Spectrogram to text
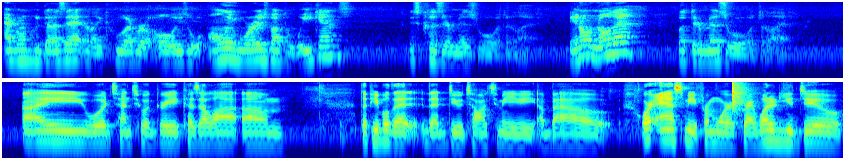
everyone who does that, and like whoever always only worries about the weekends, is because they're miserable with their life. They don't know that, but they're miserable with their life. I would tend to agree because a lot um, the people that that do talk to me about or ask me from work, right? What did you do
